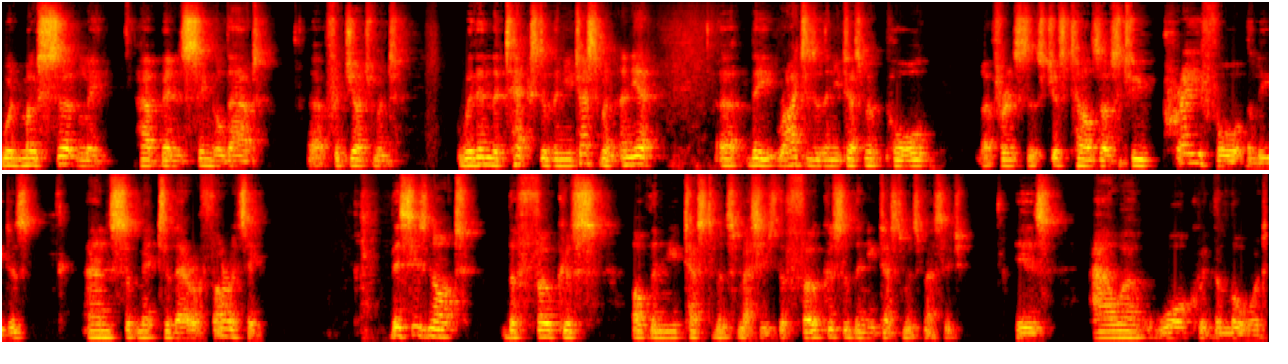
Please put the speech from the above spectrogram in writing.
would most certainly have been singled out uh, for judgment within the text of the New Testament. And yet, uh, the writers of the New Testament, Paul, uh, for instance, just tells us to pray for the leaders and submit to their authority. This is not the focus of the New Testament's message. The focus of the New Testament's message is our walk with the Lord,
